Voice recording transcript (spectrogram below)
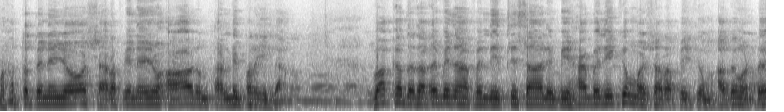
മഹത്വത്തിനെയോ ഷറഫിനെയോ ആരും തള്ളിപ്പറയില്ല. വക്കത് റഹബിന ഫിൽ ഇത്തിസാലി ബിഹബലിക്കും വഷറപ്പിക്കും അതുകൊണ്ട്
